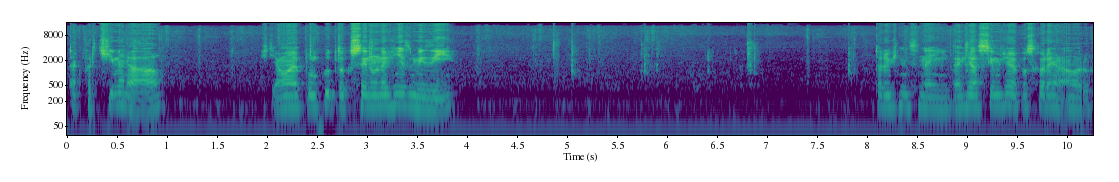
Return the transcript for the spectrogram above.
Tak frčíme dál. Ještě máme půlku toxinu, než mě zmizí. Tady už nic není, takže asi můžeme po schodech nahoru.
